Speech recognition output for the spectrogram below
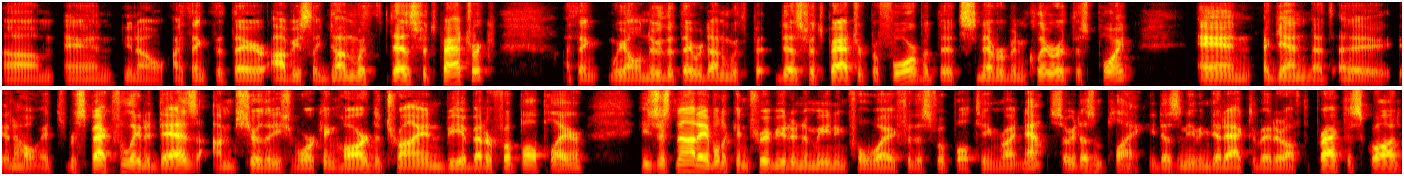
Um, and, you know, I think that they're obviously done with Des Fitzpatrick. I think we all knew that they were done with Des Fitzpatrick before, but it's never been clear at this point. And again, that uh, you know, it's respectfully to Des. I'm sure that he's working hard to try and be a better football player. He's just not able to contribute in a meaningful way for this football team right now. So he doesn't play. He doesn't even get activated off the practice squad.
